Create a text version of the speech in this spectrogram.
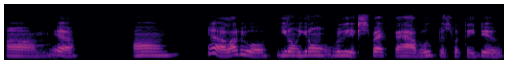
Um, yeah. Um, yeah. A lot of people you don't you don't really expect to have lupus, but they do.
